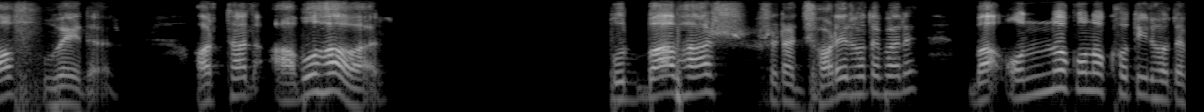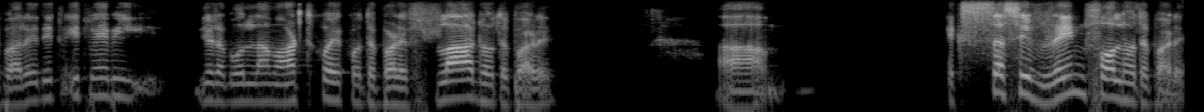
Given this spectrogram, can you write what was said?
of weather. অর্থাৎ আবহাওয়ার পূর্বাভাস সেটা ঝড়ের হতে পারে বা অন্য কোনো ক্ষতির হতে পারে। ইট মে বি যেটা বললাম আর্থকোয়েক হতে পারে ফ্লাড হতে পারে। এক্সেসিভ রেইনফল হতে পারে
